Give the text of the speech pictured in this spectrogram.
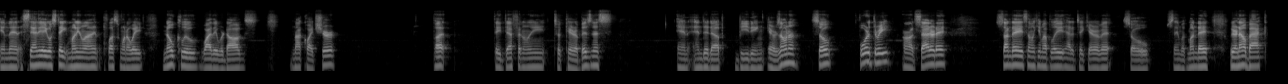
And then San Diego State money line plus 108. No clue why they were dogs. Not quite sure. But they definitely took care of business and ended up beating Arizona. So 4 3 on Saturday. Sunday, someone came up late, had to take care of it. So same with Monday. We are now back.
